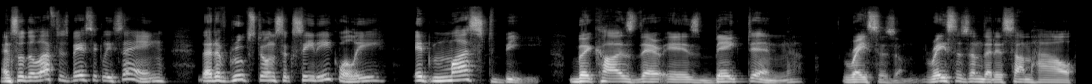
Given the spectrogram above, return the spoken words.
And so the left is basically saying that if groups don't succeed equally, it must be because there is baked in racism. Racism that is somehow,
